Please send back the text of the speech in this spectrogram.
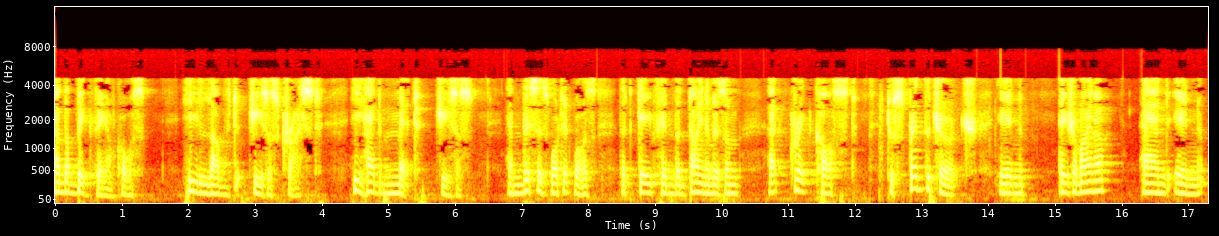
And the big thing, of course, he loved Jesus Christ. He had met Jesus. And this is what it was that gave him the dynamism at great cost to spread the church in Asia Minor and in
